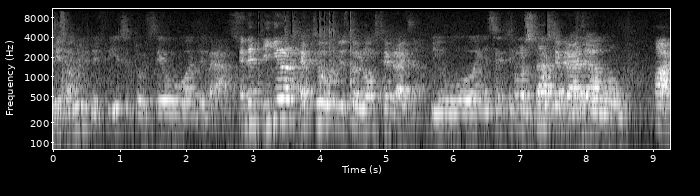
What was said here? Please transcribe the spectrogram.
jeito, é one. muito difícil torcer o antebraço. And then beginner have to use the long stabilizer. E o iniciante tem que usar stabilizer. longo. Why?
